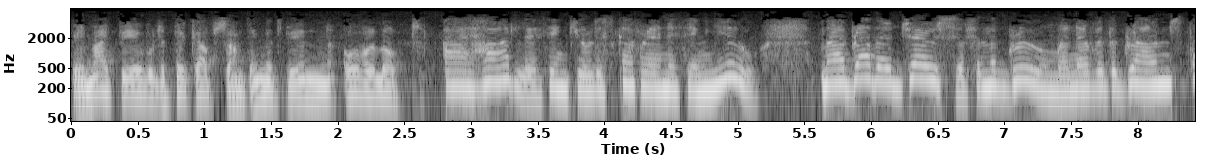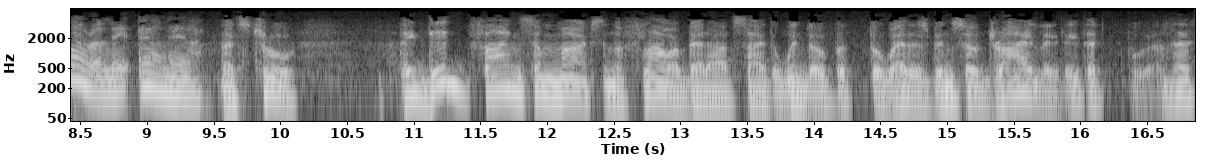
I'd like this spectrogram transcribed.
We might be able to pick up something that's been overlooked. I hardly think you'll discover anything new. My brother Joseph and the groom went over the grounds thoroughly earlier. That's true. They did find some marks in the flower bed outside the window, but the weather's been so dry lately that well,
